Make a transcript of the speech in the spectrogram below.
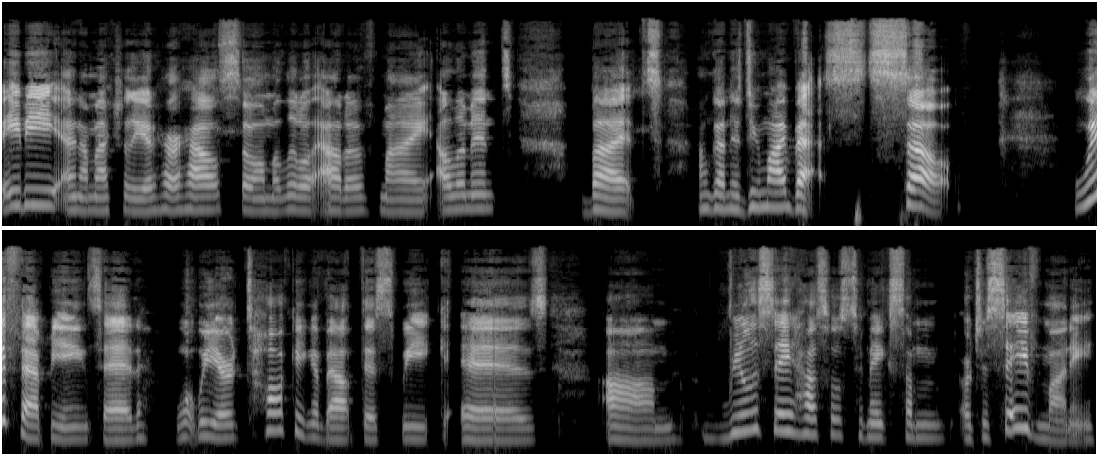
baby, and I'm actually at her house, so I'm a little out of my element, but I'm going to do my best. So, with that being said, what we are talking about this week is um, real estate hustles to make some or to save money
